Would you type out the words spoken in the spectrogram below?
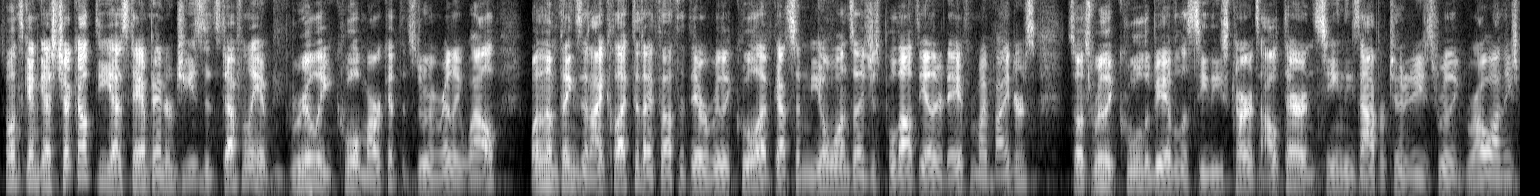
So once again, guys, check out the uh, Stamped Energies. It's definitely a really cool market that's doing really well. One of them things that I collected, I thought that they were really cool. I've got some Neo ones I just pulled out the other day from my binders. So it's really cool to be able to see these cards out there and seeing these opportunities really grow on these,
